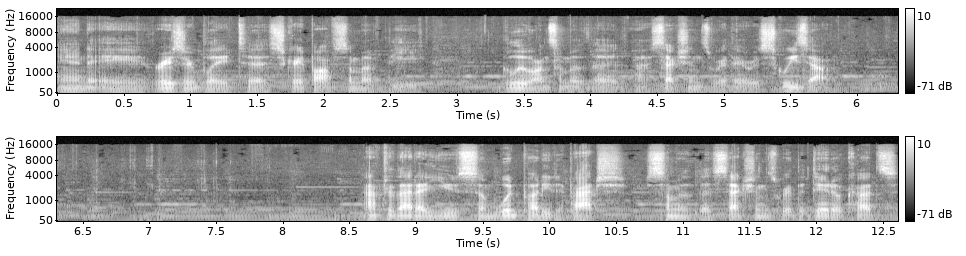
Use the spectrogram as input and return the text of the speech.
and a razor blade to scrape off some of the glue on some of the uh, sections where there was squeeze out. After that I used some wood putty to patch some of the sections where the dado cuts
